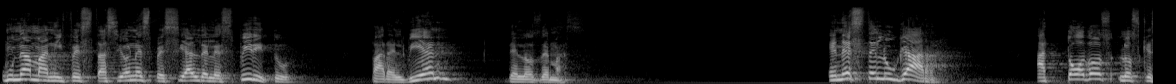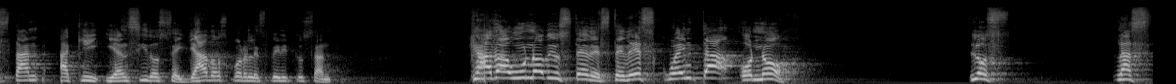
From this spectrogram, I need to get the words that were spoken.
una manifestación especial del Espíritu para el bien de los demás. En este lugar, a todos los que están aquí y han sido sellados por el Espíritu Santo, cada uno de ustedes, te des cuenta o no, los, las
